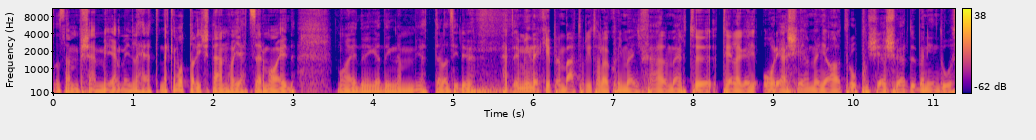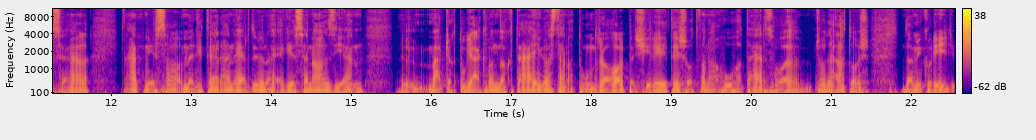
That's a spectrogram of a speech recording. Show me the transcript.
az nem semmi élmény lehet. Nekem ott a listán, hogy egyszer majd, majd még eddig nem jött el az idő. Hát én mindenképpen bátorítalak, hogy menj fel, mert tényleg egy óriási élmény. A trópusi esőerdőben indulsz el, átmész a mediterrán erdőn, egészen az ilyen már csak tuják vannak táig, aztán a tundra, alpesirét, és ott van a hóhatár, szóval csodálatos. De amikor így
